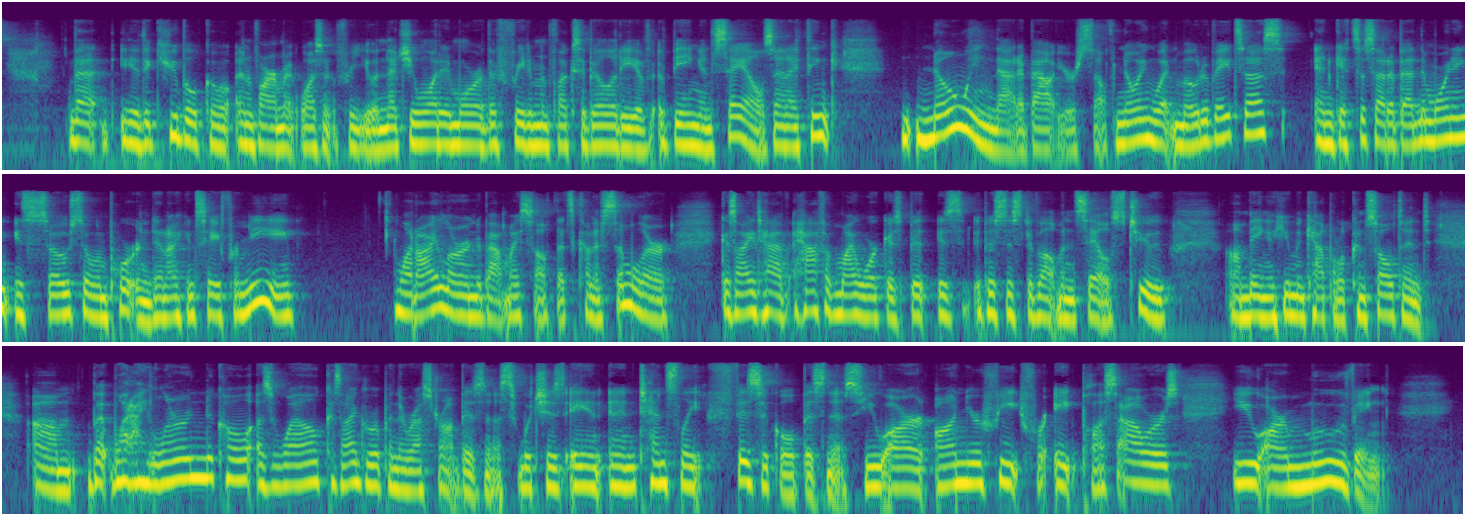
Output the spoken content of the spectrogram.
that you know, the cubicle environment wasn't for you and that you wanted more of the freedom and flexibility of, of being in sales. And I think knowing that about yourself, knowing what motivates us and gets us out of bed in the morning is so, so important. And I can say for me, what I learned about myself that's kind of similar because I have half of my work is, is business development and sales too, um, being a human capital consultant. Um, but what I learned, Nicole, as well, because I grew up in the restaurant business, which is a, an intensely physical business. You are on your feet for eight plus hours, you are moving.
